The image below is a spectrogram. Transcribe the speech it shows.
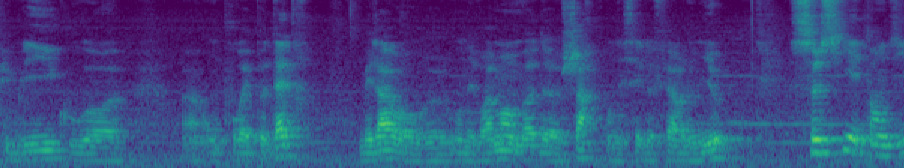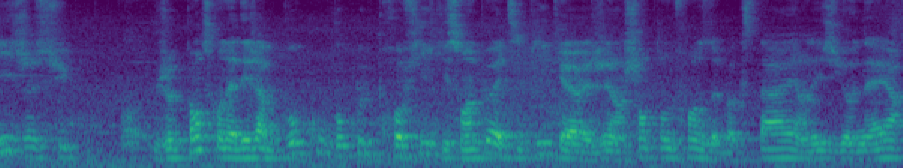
publics, ou on pourrait peut-être, mais là, on, est vraiment en mode sharp, on essaie de faire le mieux. Ceci étant dit, je, suis, je pense qu'on a déjà beaucoup, beaucoup de profils qui sont un peu atypiques. Euh, j'ai un champion de France de boxe taille, un légionnaire,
